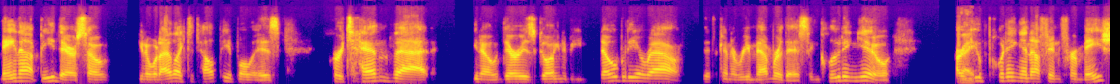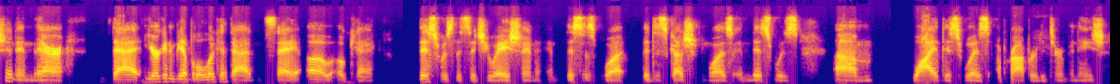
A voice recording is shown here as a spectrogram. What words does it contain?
may not be there. So, you know, what I like to tell people is pretend that you know there is going to be nobody around that's going to remember this, including you. Are right. you putting enough information in there that you're going to be able to look at that and say, "Oh, okay, this was the situation, and this is what the discussion was, and this was um, why this was a proper determination."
